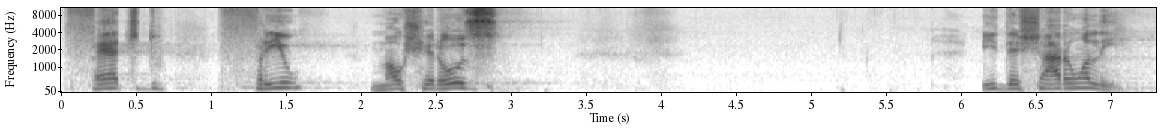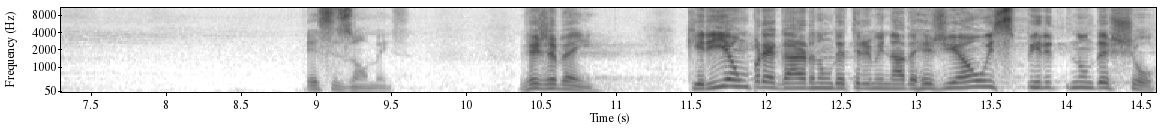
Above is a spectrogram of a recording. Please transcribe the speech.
fétido, frio, mal cheiroso. E deixaram ali esses homens. Veja bem, queriam pregar numa determinada região, o Espírito não deixou.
